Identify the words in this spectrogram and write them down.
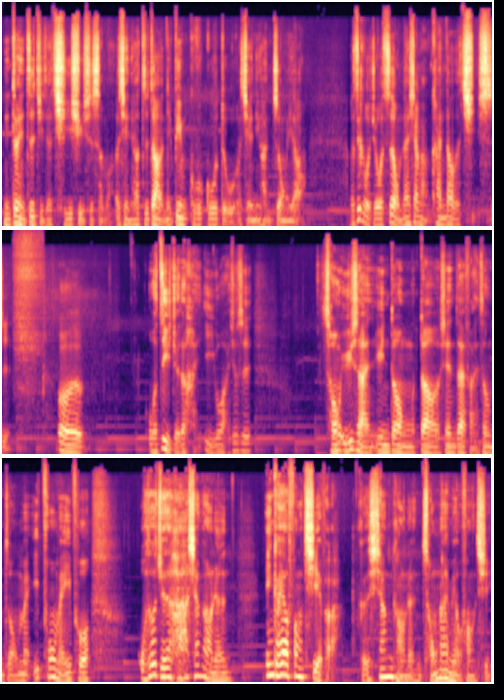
你对你自己的期许是什么，而且你要知道你并不孤独，而且你很重要。而这个我觉得是我们在香港看到的启示，呃。我自己觉得很意外，就是从雨伞运动到现在反送中，每一波每一波，我都觉得哈，香港人应该要放弃吧。可是香港人从来没有放弃。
